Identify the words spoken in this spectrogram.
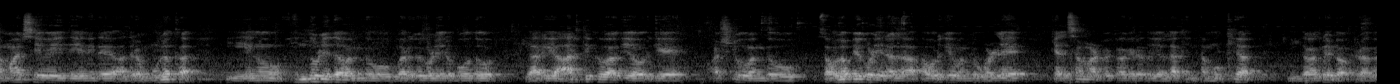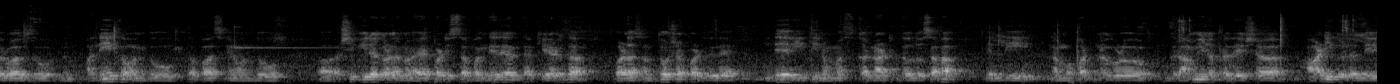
ಸಮಾಜ ಸೇವೆ ಇದೆ ಏನಿದೆ, ಅದರ ಮೂಲಕ ಏನು ಹಿಂದುಳಿದ ಒಂದು ವರ್ಗಗಳಿರ್ಬೋದು ಯಾರಿಗೆ ಆರ್ಥಿಕವಾಗಿ ಅವ್ರಿಗೆ ಅಷ್ಟು ಒಂದು ಸೌಲಭ್ಯಗಳಿರಲ್ಲ ಅವ್ರಿಗೆ ಒಂದು ಒಳ್ಳೆ ಕೆಲಸ ಮಾಡಬೇಕಾಗಿರೋದು ಎಲ್ಲಕ್ಕಿಂತ ಮುಖ್ಯ. ಈಗಾಗಲೇ ಡಾಕ್ಟರ್ ಅಗರ್ವಾಲ್ಸು ಅನೇಕ ಒಂದು ತಪಾಸಣೆ ಒಂದು ಶಿಬಿರಗಳನ್ನು ಏರ್ಪಡಿಸ್ತಾ ಬಂದಿದೆ ಅಂತ ಕೇಳ್ತಾ ಬಹಳ ಸಂತೋಷ ಪಡೆದಿದೆ ಇದೇ ರೀತಿ ನಮ್ಮ ಕರ್ನಾಟಕದಲ್ಲೂ ಸಹ ಎಲ್ಲಿ ನಮ್ಮ ಪಟ್ಟಣಗಳು, ಗ್ರಾಮೀಣ ಪ್ರದೇಶ, ಹಾಡಿಗಳಲ್ಲಿ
